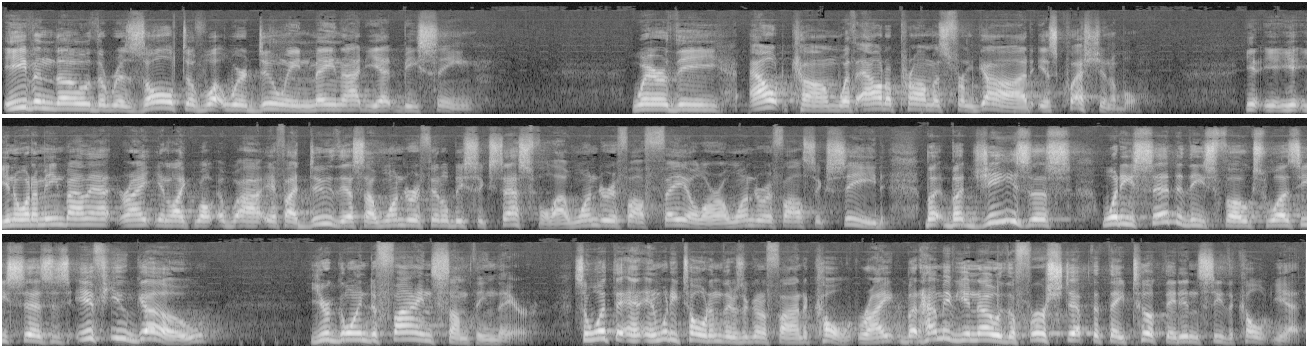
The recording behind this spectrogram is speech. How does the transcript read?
even though the result of what we're doing may not yet be seen where the outcome without a promise from God is questionable. You, know what I mean by that, right? You know, like, well, uh, if I do this, I wonder if it'll be successful. I wonder if I'll fail or I wonder if I'll succeed. But, but Jesus, what he said to these folks was, he says, is if you go, you're going to find something there. So what the, and what he told them, they're going to find a colt, right? But how many of you know the first step that they took, they didn't see the colt yet?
